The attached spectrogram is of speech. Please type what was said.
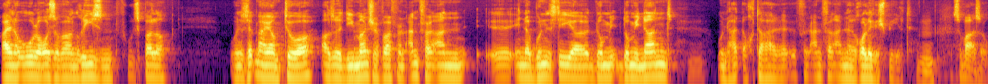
Rainer Ohlhauser war ein Riesenfußballer. Und das hat man ja am Tor. Also die Mannschaft war von Anfang an äh, in der Bundesliga domi dominant und hat auch da von Anfang an eine Rolle gespielt. Das war so.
